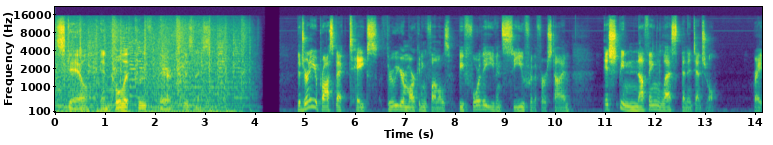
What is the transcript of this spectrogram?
scale, and bulletproof their business. The journey your prospect takes through your marketing funnels before they even see you for the first time, it should be nothing less than intentional, right?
